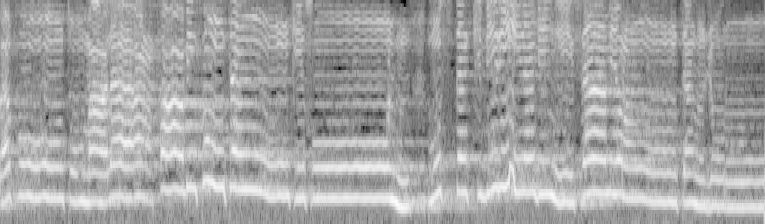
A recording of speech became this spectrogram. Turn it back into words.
فكنتم على أعقابكم تنكصون مستكبرين به سامرا تهجرون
